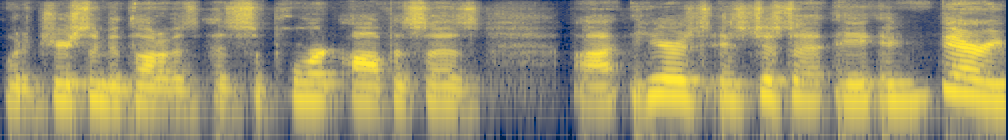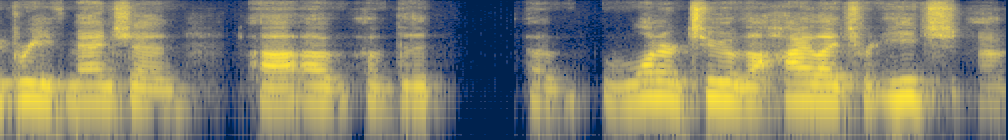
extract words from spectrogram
what had traditionally been thought of as, as support offices. Uh, here's is just a, a, very brief mention uh, of, of the of one or two of the highlights for each of,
